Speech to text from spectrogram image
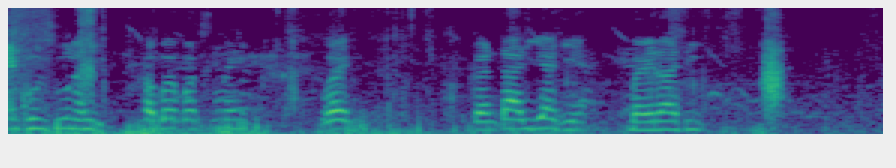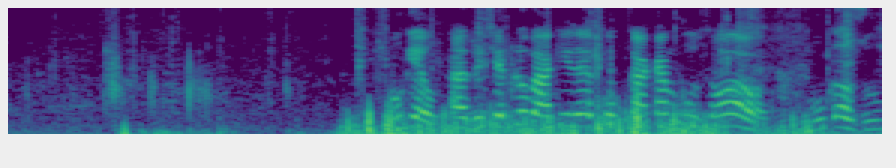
એ ખુલતું નહીં ખબર પડતું નહીં. હોય ગયા છીએ બૈરાથી. હું કેવું? આ કેટલું બાકી છે કોક કાકા પૂછો. હું કહું છું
